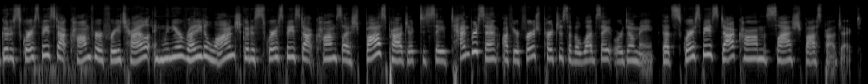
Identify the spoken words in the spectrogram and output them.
Go to squarespace.com for a free trial, and when you're ready to launch, go to squarespace.com slash boss project to save 10% off your first purchase of a website or domain. That's squarespace.com slash boss project.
